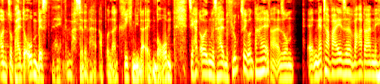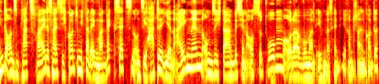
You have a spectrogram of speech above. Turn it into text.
Und sobald du oben bist, hey, dann machst du den halt ab und dann kriechen die da irgendwo rum. Sie hat das halbe Flugzeug unterhalten, also Äh, netterweise war dann hinter uns ein Platz frei. Das heißt, ich konnte mich dann irgendwann wegsetzen und sie hatte ihren eigenen, um sich da ein bisschen auszutoben oder wo man eben das Handy ranschalten konnte.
